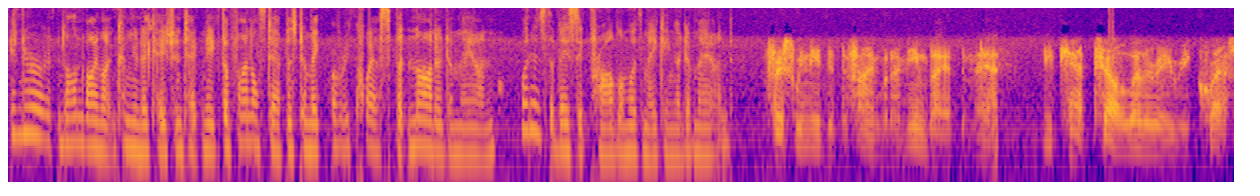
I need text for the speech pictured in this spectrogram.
In your nonviolent communication technique, the final step is to make a request but not a demand. What is the basic problem with making a demand? First, we need to define what I mean by a demand you can't tell whether a request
